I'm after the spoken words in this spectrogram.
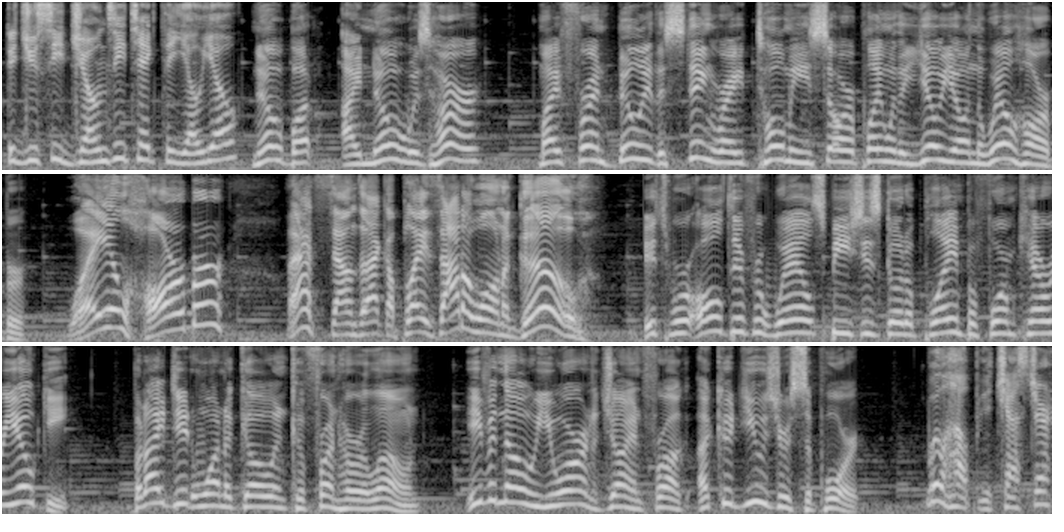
Did you see Jonesy take the yo yo? No, but I know it was her. My friend Billy the Stingray told me he saw her playing with a yo yo in the whale harbor. Whale Harbor? That sounds like a place I don't want to go. It's where all different whale species go to play and perform karaoke. But I didn't want to go and confront her alone. Even though you aren't a giant frog, I could use your support. We'll help you, Chester.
